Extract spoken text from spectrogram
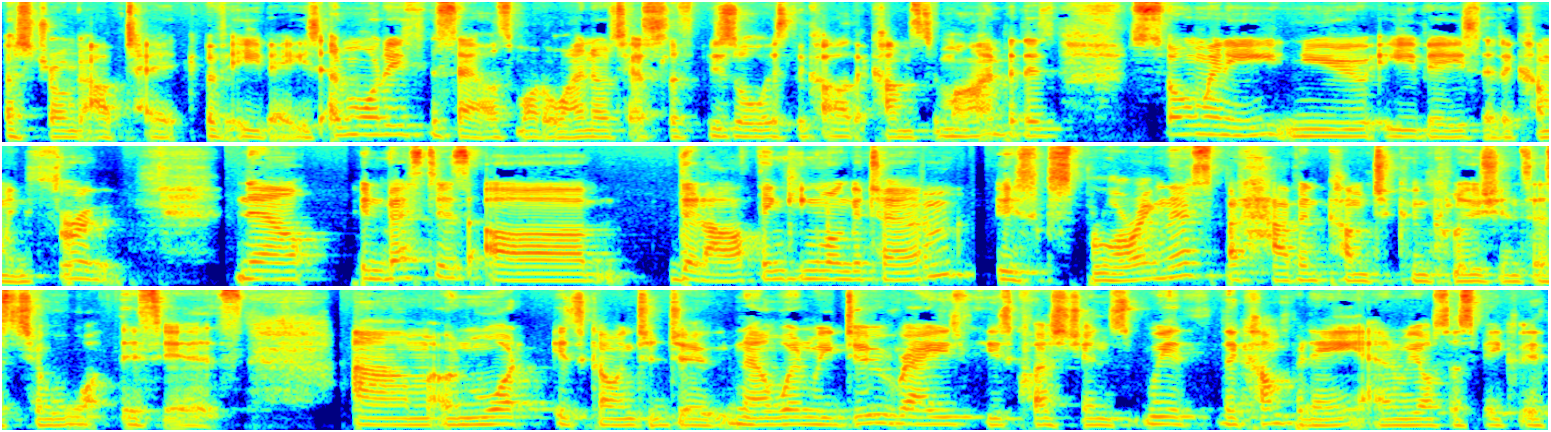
a stronger uptake of EVs. And what is the sales model? I know Tesla is always the car that comes to mind, but there's so many new EVs that are coming through. Now, investors are that are thinking longer term is exploring this, but haven't come to conclusions as to what this is. Um, and what it's going to do. Now, when we do raise these questions with the company, and we also speak with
